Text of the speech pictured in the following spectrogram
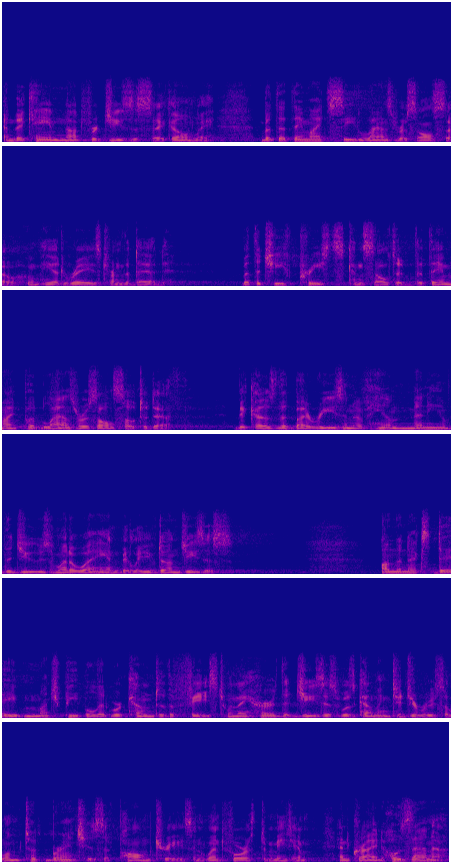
and they came not for Jesus' sake only, but that they might see Lazarus also, whom he had raised from the dead. But the chief priests consulted that they might put Lazarus also to death, because that by reason of him many of the Jews went away and believed on Jesus. On the next day, much people that were come to the feast, when they heard that Jesus was coming to Jerusalem, took branches of palm trees and went forth to meet him, and cried, Hosanna!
